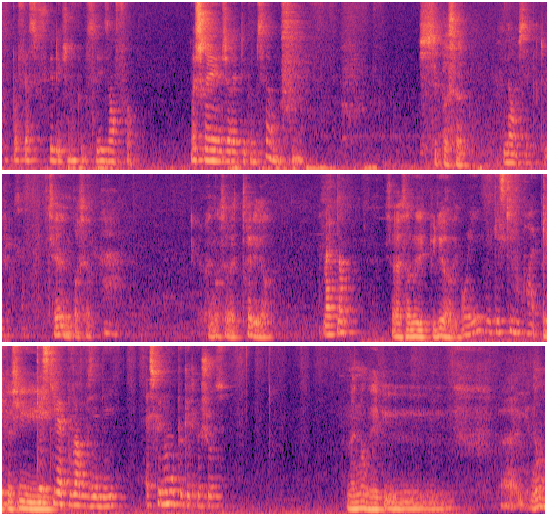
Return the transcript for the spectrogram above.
pour pas faire souffrir les gens comme ça, les enfants. Moi, je serais, j'aurais été comme ça aussi. C'est pas simple. Non, c'est pas toujours ça. C'est même pas simple. Maintenant, ça va être très dur. Maintenant? Ça va être plus dur, oui. Oui, mais qu'est-ce qui vous croit? Parce que si Qu'est-ce qui va pouvoir vous aider? Est-ce que nous, on peut quelque chose? Maintenant vous avez plus. Bah, non.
